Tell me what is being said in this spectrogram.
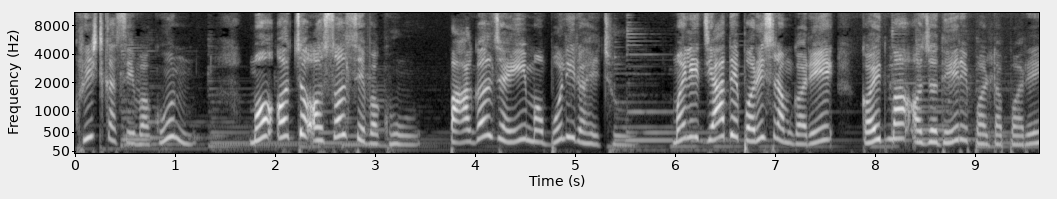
ख्रिस्टका सेवक हुन्? म अझ असल सेवक हुँ। पागल झै म बोलिरहेछु। मैले ज्यादै परिश्रम गरेँ कैदमा अझ धेरै पल्ट परे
